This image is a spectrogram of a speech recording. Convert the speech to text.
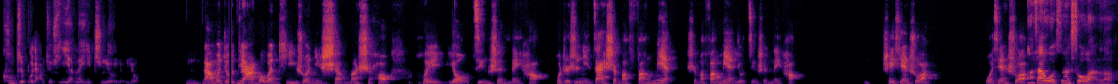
控制不了，就是眼泪一直流流流。嗯，那我们就第二个问题，说你什么时候会有精神内耗，或者是你在什么方面什么方面有精神内耗？嗯，谁先说？我先说。刚才我算说完了。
